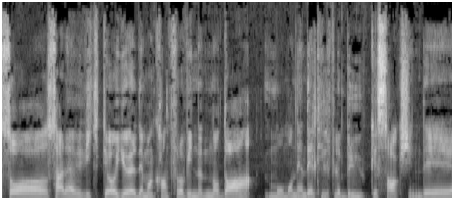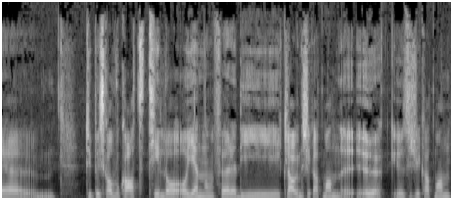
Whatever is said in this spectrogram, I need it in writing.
så, så, er det viktig å gjøre det man kan for å vinne den. Og da må man i en del tilfeller bruke sakkyndig, eh, typisk advokat, til å, å, gjennomføre de klagene, slik at man, øker, slik at man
